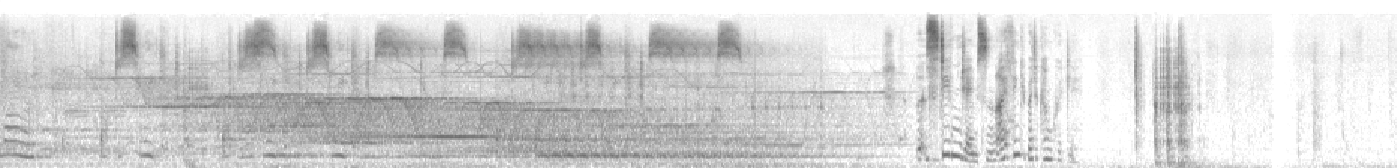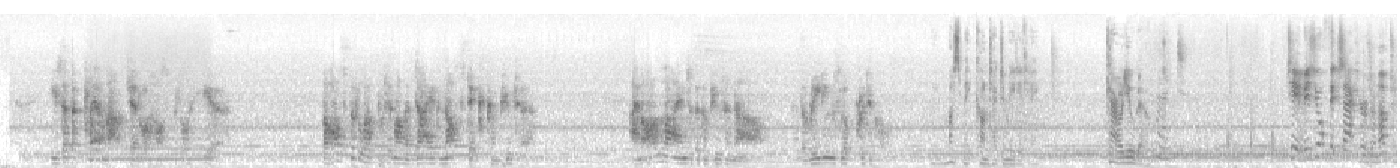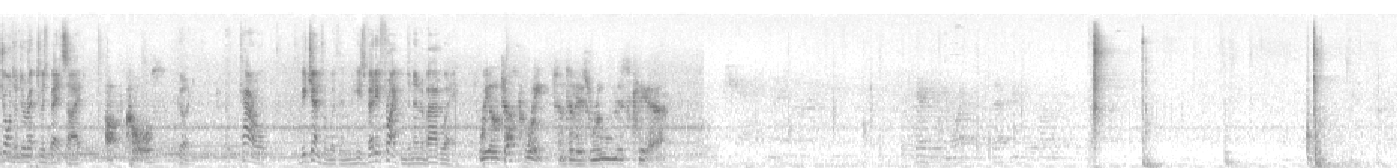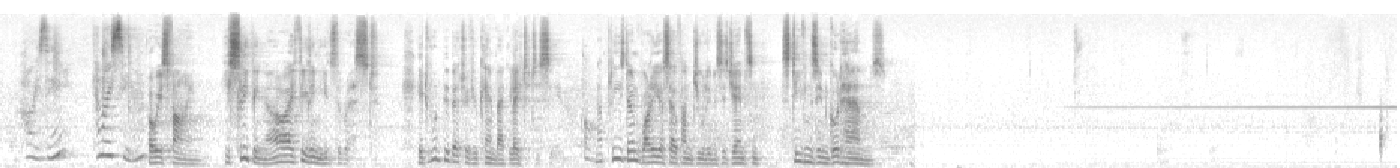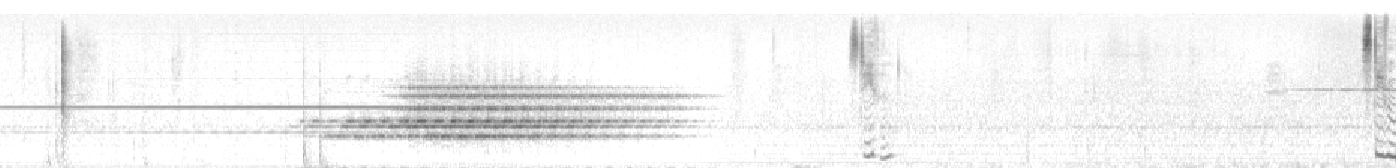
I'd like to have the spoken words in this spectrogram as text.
alone. Not to sleep. Not to sleep. Not to sleep. Not to Stephen Jameson, I think you better come quickly. He's at the Claremont General Hospital here. The hospital have put him on a diagnostic computer. I'm online to the computer now, and the readings look critical. We must make contact immediately. Carol, you go. Right. Tim, is your fix accurate enough to jaunt direct to his bedside? Of course. Good. Carol, be gentle with him. He's very frightened and in a bad way. We'll just wait until his room is clear. How is he? Can I see him? Oh, he's fine. He's sleeping now. I feel he needs the rest. It would be better if you came back later to see him. Oh. Now, please don't worry yourself unduly, Mrs. Jameson. Stephen's in good hands.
